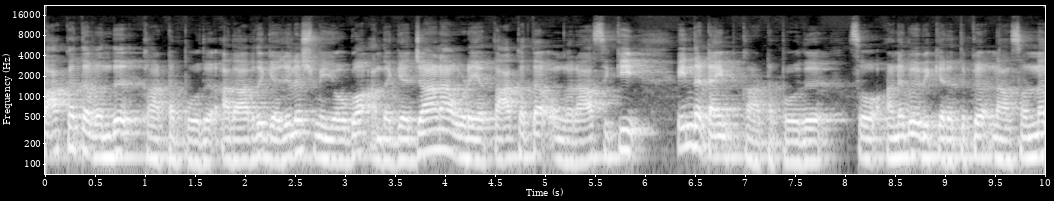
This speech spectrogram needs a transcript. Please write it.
தாக்கத்தை வந்து காட்டப்போகுது அதாவது கஜலட்சுமி யோகம் அந்த கஜானாவுடைய தாக்கத்தை உங்கள் ராசிக்கு இந்த டைம் காட்டப்போகுது ஸோ அனுபவிக்கிறதுக்கு நான் சொன்ன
